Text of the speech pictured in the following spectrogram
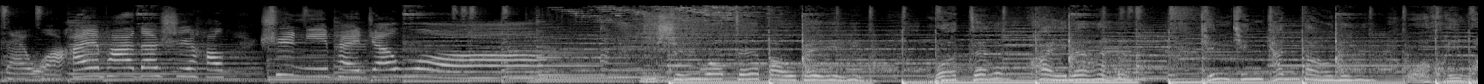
在我害怕的时候，是你陪着我。你是我的宝贝，我的快乐。天天看到你，我会忘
